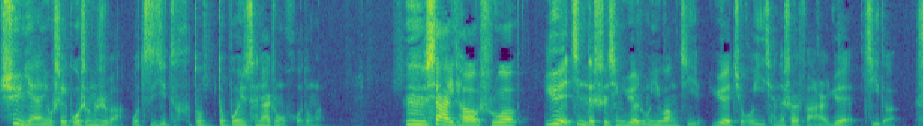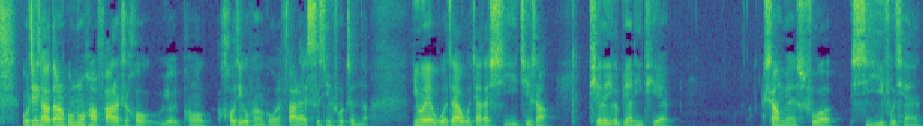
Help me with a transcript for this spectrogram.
去年有谁过生日吧，我自己都都不会去参加这种活动了。嗯，下一条说，越近的事情越容易忘记，越久以前的事儿反而越记得。我这条当时公众号发了之后，有朋友好几个朋友给我发来私信说真的，因为我在我家的洗衣机上贴了一个便利贴，上面说洗衣服前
